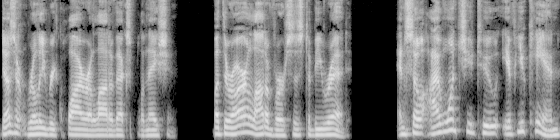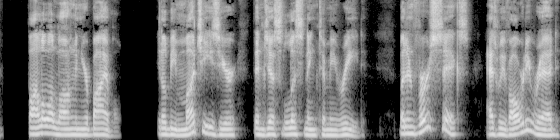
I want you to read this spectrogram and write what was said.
doesn't really require a lot of explanation, but there are a lot of verses to be read. And so I want you to, if you can, follow along in your Bible. It'll be much easier than just listening to me read. But in verse 6, as we've already read,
